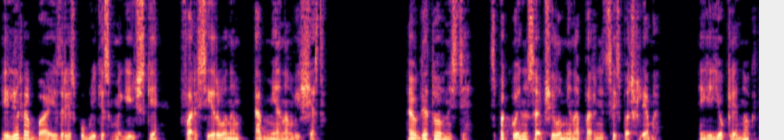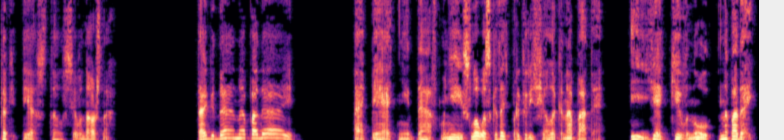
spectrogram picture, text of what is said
или раба из республики с магически форсированным обменом веществ. В готовности, спокойно сообщила мне напарница из-под шлема. Ее клинок так и остался в ножнах. «Тогда нападай!» Опять не дав мне и слова сказать, прокричала Конопатая. И я кивнул «Нападай!»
